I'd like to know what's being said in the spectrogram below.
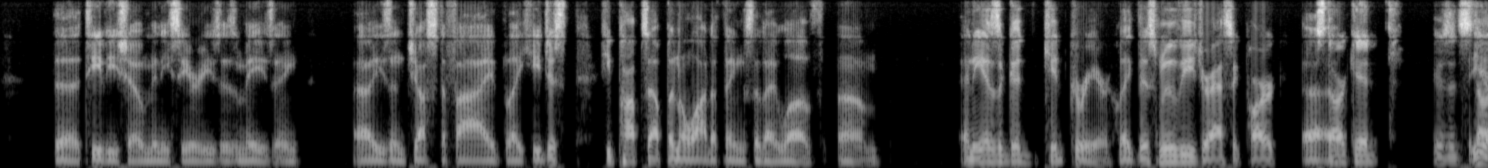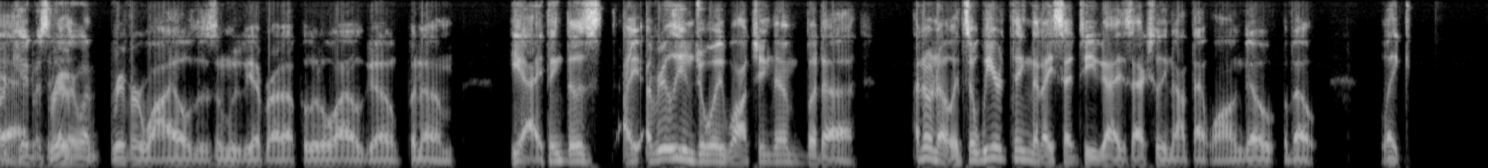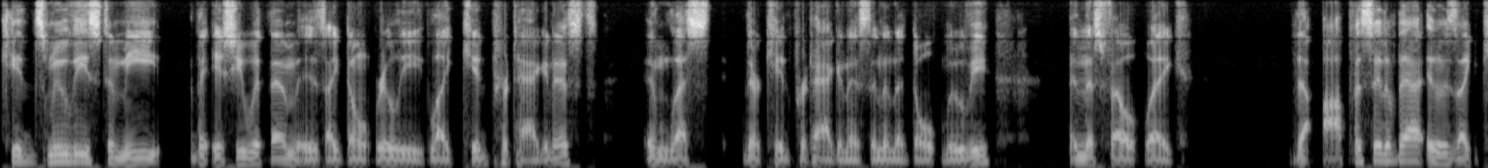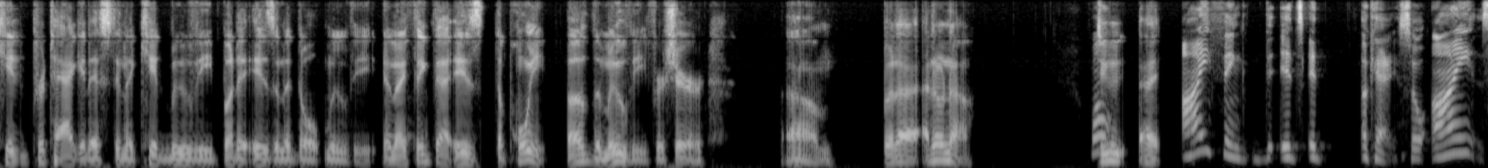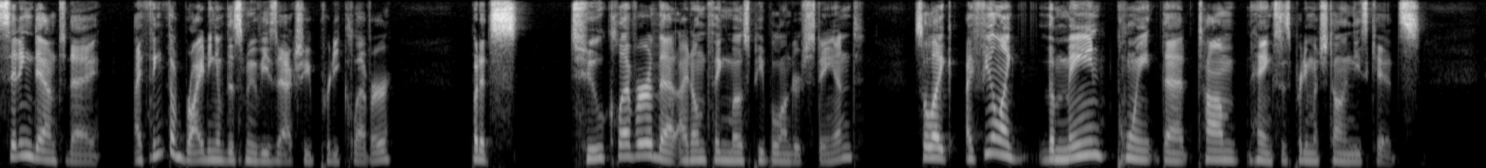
the TV show miniseries is amazing. Uh, he's in Justified. Like he just he pops up in a lot of things that I love. Um, and he has a good kid career. Like this movie, Jurassic Park. Uh, Star Kid. He was in Star yeah, Kid was another one. River Wild is a movie I brought up a little while ago. But um yeah, I think those I, I really enjoy watching them, but uh I don't know. It's a weird thing that I said to you guys actually not that long ago about like kids movies to me the issue with them is I don't really like kid protagonists unless they're kid protagonists in an adult movie. And this felt like the opposite of that. It was like kid protagonist in a kid movie, but it is an adult movie. And I think that is the point of the movie for sure. Um, but uh, I don't know. Well, Do I, I think it's it. Okay, so I sitting down today. I think the writing of this movie is actually pretty clever, but it's too clever that I don't think most people understand. So like, I feel like the main point that Tom Hanks is pretty much telling these kids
